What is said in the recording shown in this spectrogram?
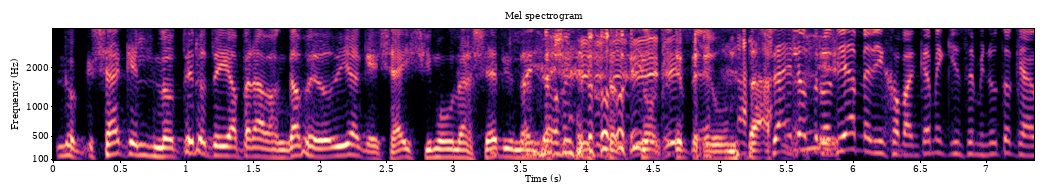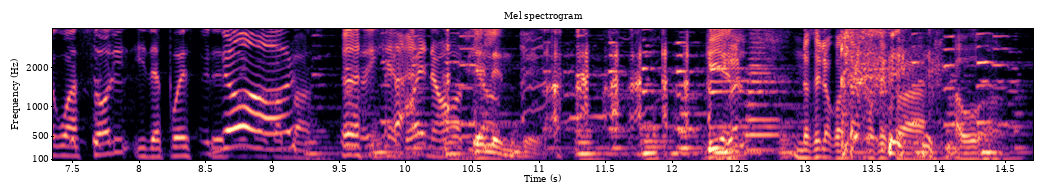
lo que ya que el notero te diga, para bancame dos días, que ya hicimos una ayer y una Sí, ayer, no, no tengo que preguntar. Ya el otro día me dijo, bancame 15 minutos que hago a sol y después te No. vos. Yo dije, bueno, obvio. Excelente. Bien. Igual, no se lo contamos eso a, a-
